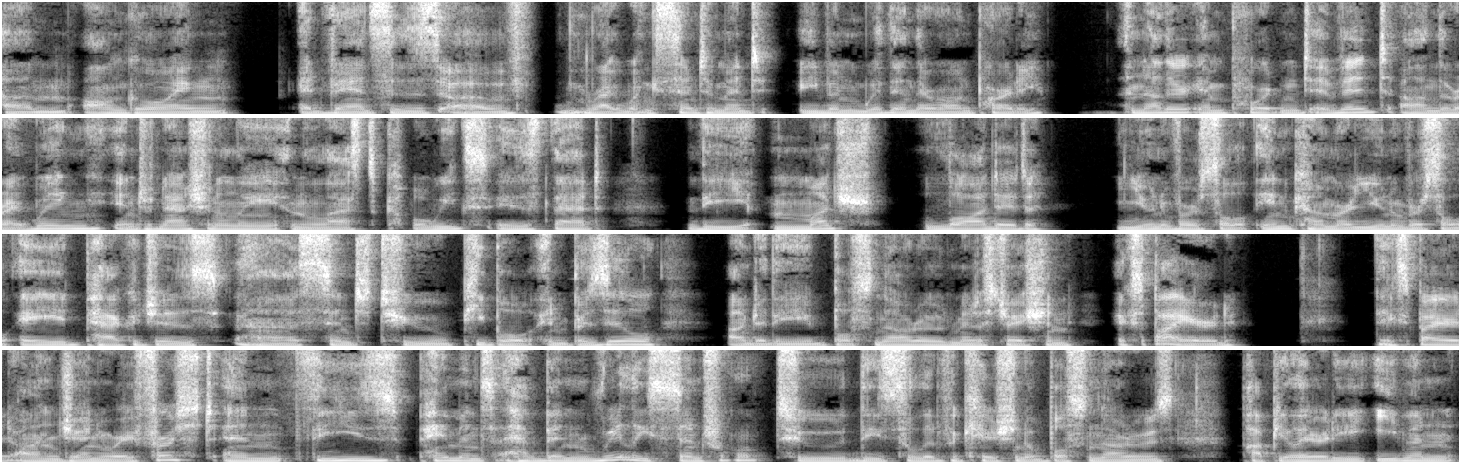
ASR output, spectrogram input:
um, ongoing advances of right wing sentiment, even within their own party. Another important event on the right wing internationally in the last couple weeks is that the much lauded universal income or universal aid packages uh, sent to people in Brazil under the Bolsonaro administration expired they expired on January 1st, and these payments have been really central to the solidification of Bolsonaro's popularity even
